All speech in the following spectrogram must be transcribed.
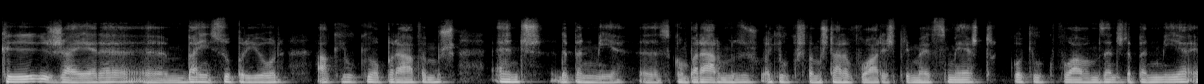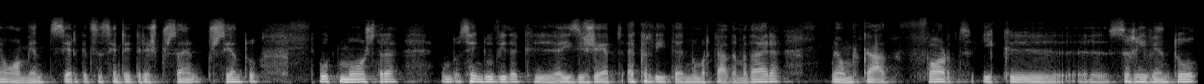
que já era uh, bem superior àquilo que operávamos antes da pandemia. Uh, se compararmos aquilo que vamos estar a voar este primeiro semestre com aquilo que voávamos antes da pandemia, é um aumento de cerca de 63%, o que demonstra, sem dúvida, que a EasyJet acredita no mercado da Madeira, é um mercado forte e que uh, se reinventou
